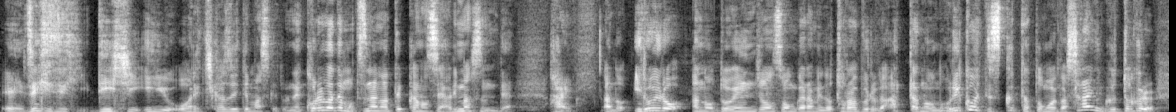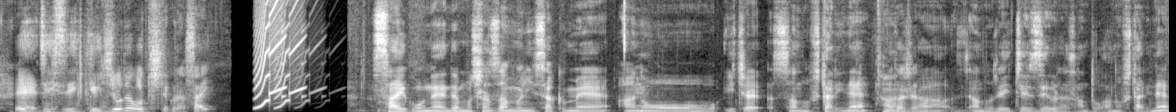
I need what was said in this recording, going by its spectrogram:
えーぜひぜひ DCEU 終わり近づいてますけどね。これはでもつながっていく可能性ありますんで、はい、あのいろいろあのドウェイン・ジョンソン絡みのトラブルがあったのを乗り越えて作ったと思えばさらにグッとくる、えーぜひぜひ劇場で落ちてください。最後ねでもシャザム2作目あのイチャさんの2人ね、はい。私はあのレイチェル・ゼグラさんとあの2人ね、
